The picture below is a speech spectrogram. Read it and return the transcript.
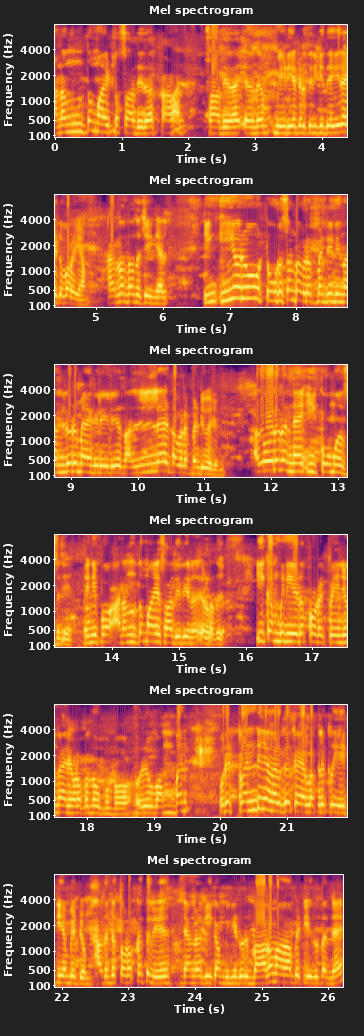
അനന്തമായിട്ടുള്ള സാധ്യത കാണാൻ സാധ്യത എന്ന് മീഡിയയുടെ അടുത്ത് എനിക്ക് ധൈര്യമായിട്ട് പറയാം. കാരണം എന്താണെന്ന് വെച്ച് കഴിഞ്ഞാൽ ഈ- ഒരു ടൂറിസം ഡെവലപ്മെന്റിന് നല്ലൊരു മേഖലയിൽ നല്ല ഡെവലപ്മെന്റ് വരും. അതുപോലെ തന്നെ ഇ കോമേഴ്സിന് ഇനിയിപ്പോ അനന്തമായ സാധ്യതയാണ് ഉള്ളത്. ഈ കമ്പനിയുടെ പ്രൊഡക്റ്റ് റേഞ്ചും കാര്യങ്ങളൊക്കെ നോക്കുമ്പോൾ ഒരു വമ്പൻ ഒരു ട്രെൻഡ് ഞങ്ങൾക്ക് കേരളത്തിൽ ക്രിയേറ്റ് ചെയ്യാൻ പറ്റും. അതിന്റെ തുടക്കത്തിൽ ഞങ്ങൾക്ക് ഈ കമ്പനിയുടെ ഒരു ഭാഗമാകാൻ പറ്റിയത് തന്നെ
